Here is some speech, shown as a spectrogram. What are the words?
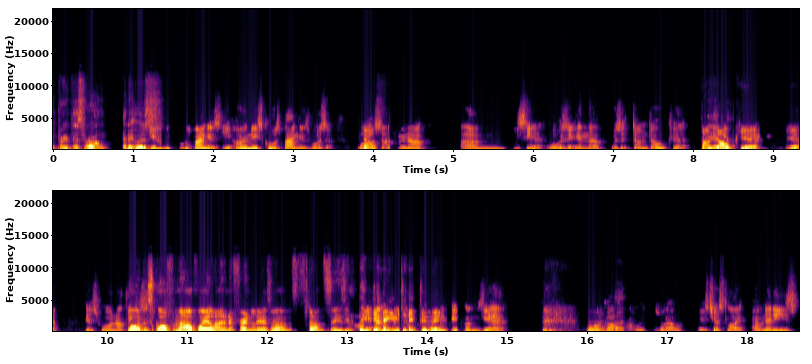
proved us wrong, and it was He only scores bangers. He only scores bangers. What was it? Barcelona. Um, you seen it? What was it in the? Was it Dundalk? Dundalk, yeah. Yeah. This one, I think. Scored, it's- scored from the halfway line in a friendly as well at the start of the season. Oh, yeah, Yeah, he did, didn't he? Big yeah. What a guy that was as well. It's just like Elneny's.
